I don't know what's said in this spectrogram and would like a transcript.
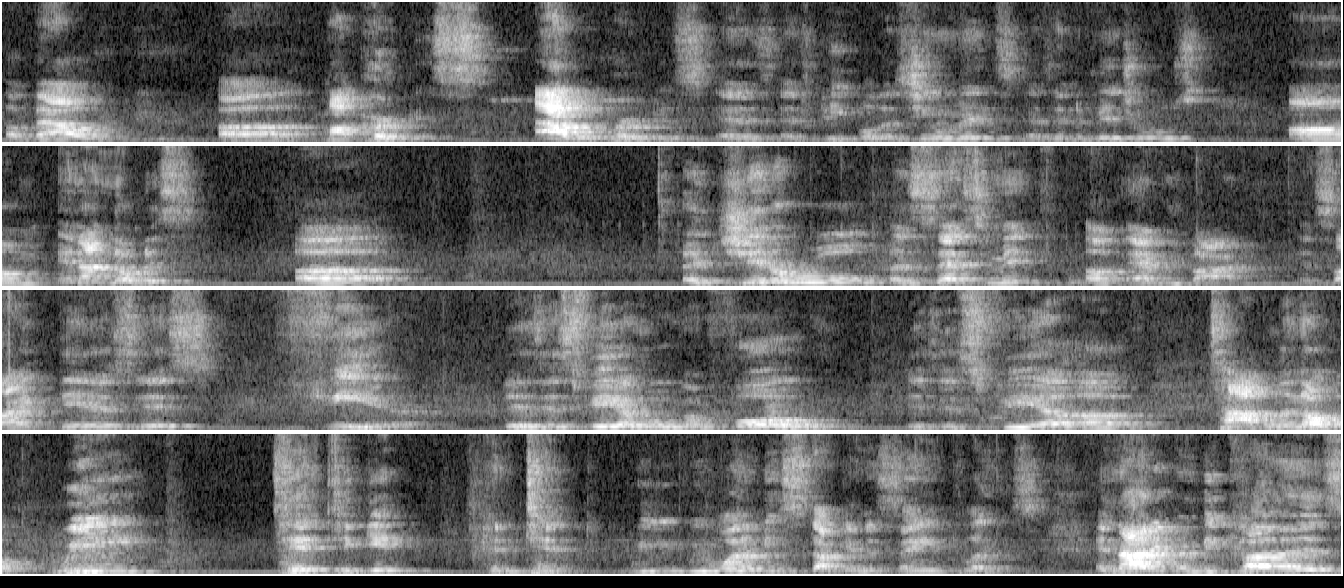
about uh, my purpose, our purpose as, as people, as humans, as individuals. Um, and I noticed uh, a general assessment of everybody. It's like there's this fear. There's this fear of moving forward. There's this fear of toppling over. We tend to get content. We, we want to be stuck in the same place. And not even because,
